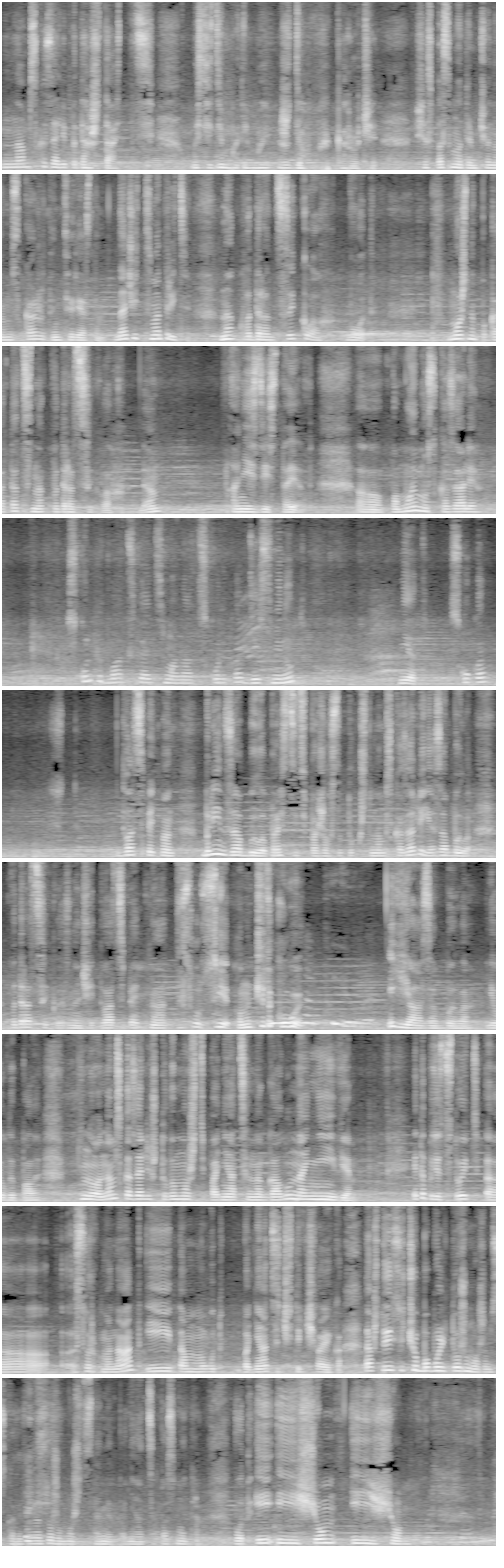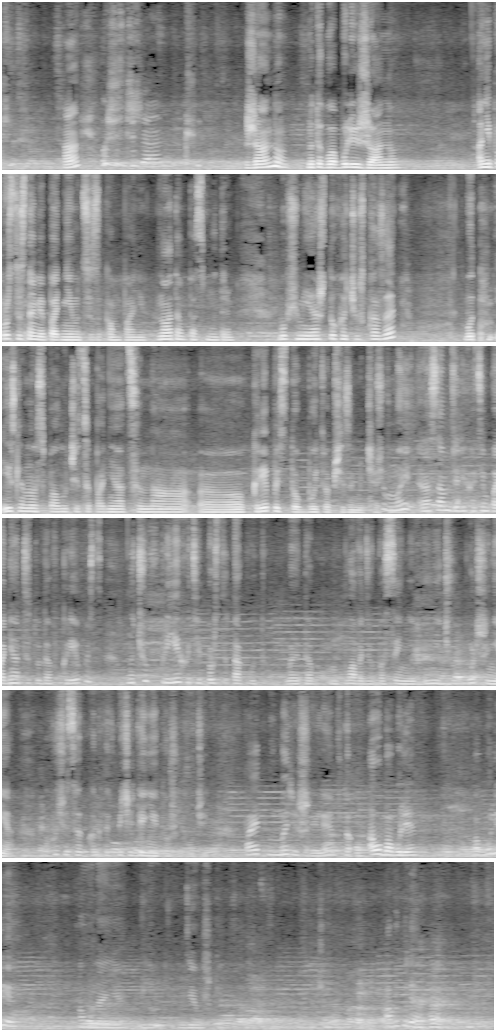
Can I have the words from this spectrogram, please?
Нам сказали подождать. Мы сидим и мы ждем, короче. Сейчас посмотрим, что нам скажут. Интересно. Значит, смотрите, на квадроциклах, вот, можно покататься на квадроциклах, да? Они здесь стоят. А, по-моему, сказали... Сколько? 25 манат? Сколько? 10 минут? Нет. Сколько? 25 минут. Блин, забыла, простите, пожалуйста, только что нам сказали, я забыла. Квадроциклы, значит, 25 минут. Ты, Светка, ну что такое? И я забыла, елы палы. Ну, а нам сказали, что вы можете подняться на голу на Ниве. Это будет стоить э, 40 манат, и там могут подняться 4 человека. Так что, если что, бабуль тоже можем сказать, она тоже может с нами подняться, посмотрим. Вот, и, и еще, и еще. А? Жанну? Ну так бабуля и Жанну. Они просто с нами поднимутся за компанию. Ну, а там посмотрим. В общем, я что хочу сказать. Вот если у нас получится подняться на э, крепость, то будет вообще замечательно. мы на самом деле хотим подняться туда в крепость. Ну что, приехать и просто так вот это, плавать в бассейне и ничего больше не. Хочется как-то впечатление тоже получить. Поэтому мы решили, что... А у бабули? Бабули? А у Нани девушки. А вы куда?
